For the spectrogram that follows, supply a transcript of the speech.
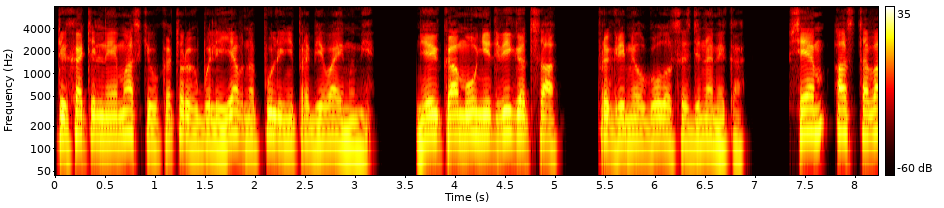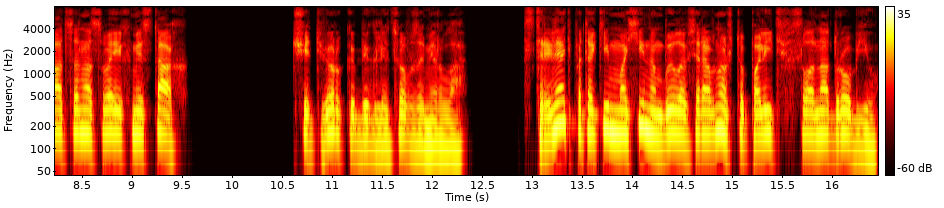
дыхательные маски у которых были явно пуленепробиваемыми. «Никому не двигаться!» — прогремел голос из динамика. «Всем оставаться на своих местах!» четверка беглецов замерла. Стрелять по таким махинам было все равно, что палить в слона дробью.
